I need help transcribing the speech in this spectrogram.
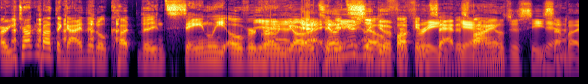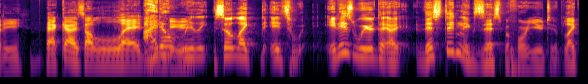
are you talking about the guy that'll cut the insanely overgrown Yeah, yards yeah, he'll it's usually so do it for fucking free. Yeah, he'll just see Yeah. somebody. that guy's a legend I don't dude. really. So like, it's it is weird that I, this didn't exist before YouTube. Like,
